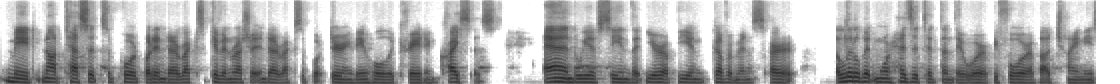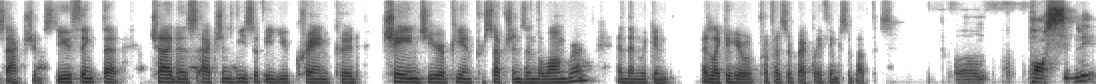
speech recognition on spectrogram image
made not tacit support, but indirect, given Russia indirect support during the whole Ukrainian crisis. And we have seen that European governments are a little bit more hesitant than they were before about Chinese actions. Do you think that China's actions vis-a-vis Ukraine could change European perceptions in the long run? And then we can, I'd like to hear what Professor Beckley thinks about this. um, possibly.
